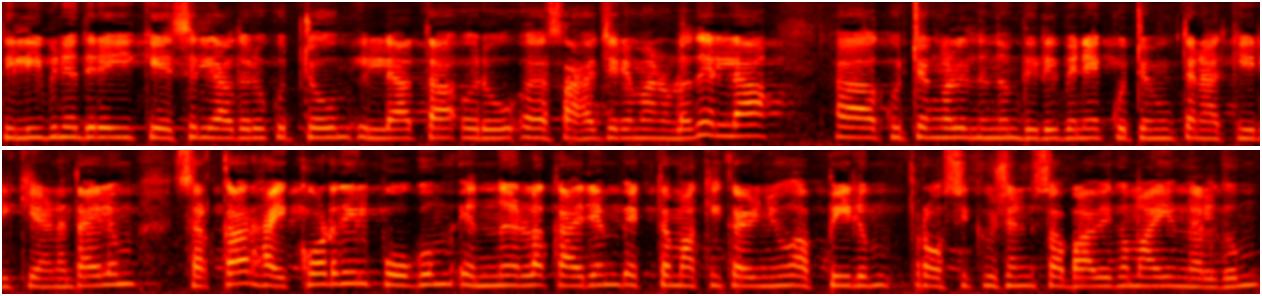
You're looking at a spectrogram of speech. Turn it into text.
ദിലീപിനെതിരെ ഈ കേസിൽ യാതൊരു കുറ്റവും ഇല്ലാത്ത ഒരു സാഹചര്യമാണുള്ളത്. എല്ലാ കുറ്റങ്ങളിൽ നിന്നും ദിലീപിനെ കുറ്റമുക്തനാക്കിയിരിക്കുകയാണ് എന്തായാലും സർക്കാർ ഹൈക്കോടതിയിൽ പോകും എന്നുള്ള കാര്യം വ്യക്തമാക്കി കഴിഞ്ഞു. അപ്പീലും പ്രോസിക്യൂഷൻ സ്വാഭാവികമായും നൽകും.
